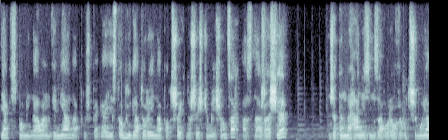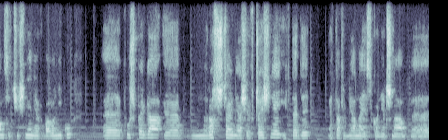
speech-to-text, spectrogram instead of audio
jak wspominałem, wymiana puszpega jest obligatoryjna po 3 do 6 miesiącach, a zdarza się, że ten mechanizm zaworowy utrzymujący ciśnienie w baloniku e, puszpega e, rozszczelnia się wcześniej i wtedy ta wymiana jest konieczna e,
